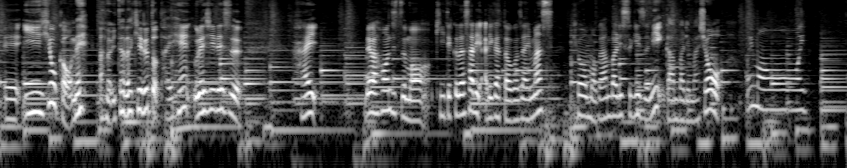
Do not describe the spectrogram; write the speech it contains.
えー、いい評価をねあのいただけると大変嬉しいです。はい。では本日も聞いてくださりありがとうございます。今日も頑張りすぎずに頑張りましょう。もいもーい。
